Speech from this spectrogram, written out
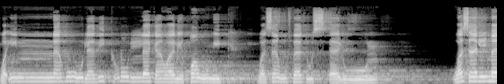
وانه لذكر لك ولقومك وسوف تسالون وسلما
